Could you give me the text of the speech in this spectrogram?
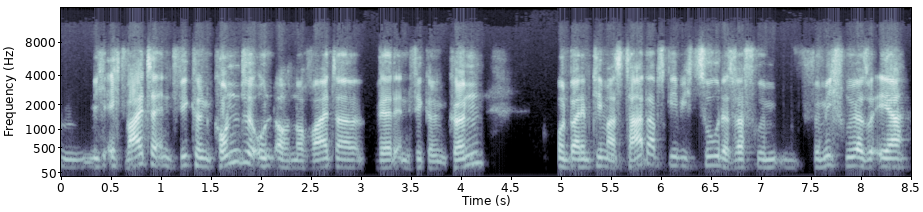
mich echt weiterentwickeln konnte und auch noch weiter werde entwickeln können. Und bei dem Thema Startups gebe ich zu, das war für mich früher so eher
